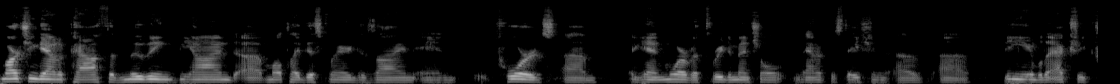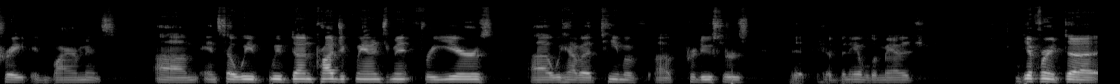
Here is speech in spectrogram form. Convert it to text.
marching down a path of moving beyond uh, multidisciplinary design and towards, um, again, more of a three dimensional manifestation of uh, being able to actually create environments. Um, and so we've, we've done project management for years. Uh, we have a team of uh, producers that have been able to manage different uh,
